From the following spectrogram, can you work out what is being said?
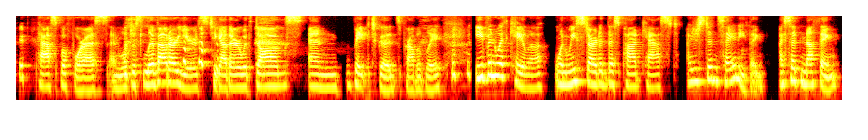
pass before us and we'll just live out our years together with dogs and baked goods probably. Even with Kayla, when we started this podcast, I just didn't say anything. I said nothing.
